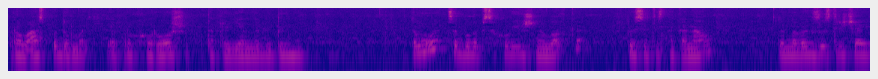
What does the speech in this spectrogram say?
про вас подумають як про хорошу та приємну людину. Тому це були психологічні уловки. Підписуйтесь на канал. До нових зустрічей!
